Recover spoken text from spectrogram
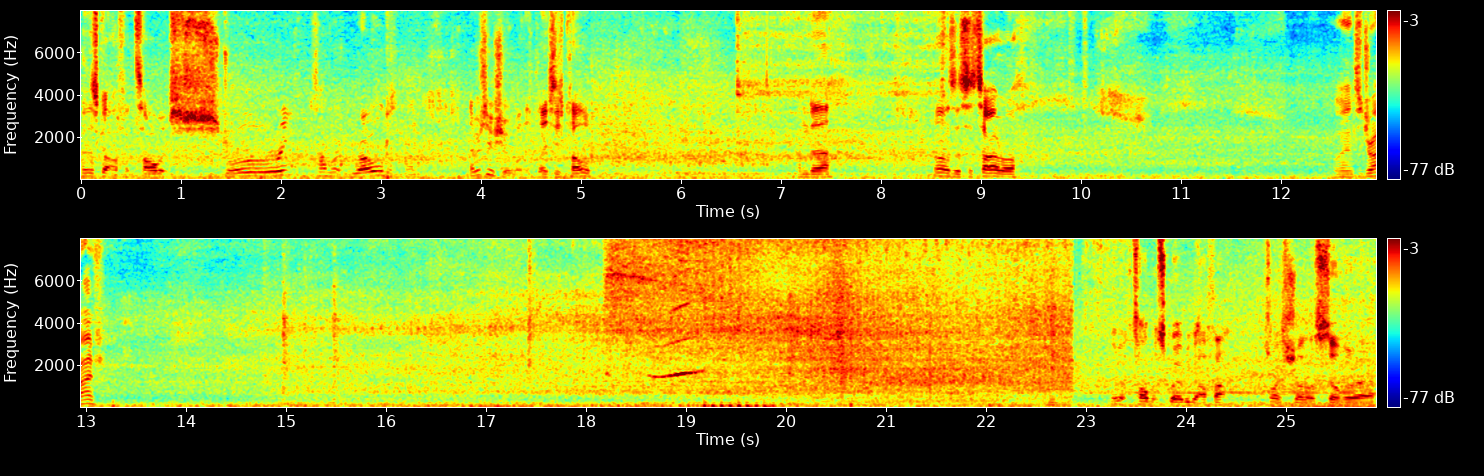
I just got off at Talbot Street, Talbot Road. I'm never too sure what this place is called. And uh, oh, there's a Citaro. To drive. We've got Talbot Square we got off at. Just want to show those silver uh,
